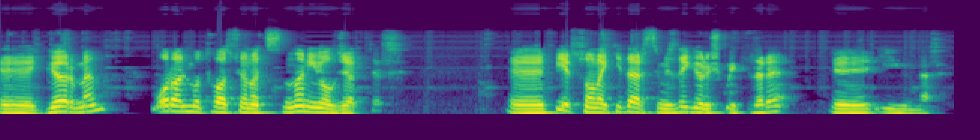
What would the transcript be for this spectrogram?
e, görmem moral motivasyon açısından iyi olacaktır. E, bir sonraki dersimizde görüşmek üzere. E, iyi günler.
